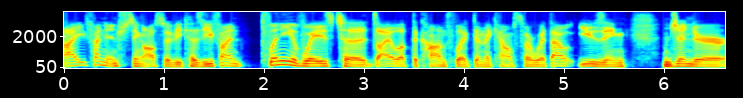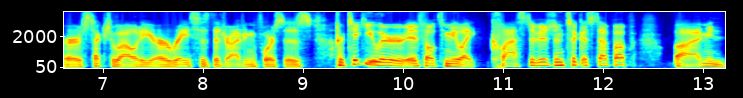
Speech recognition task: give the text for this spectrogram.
I find it interesting also because you find plenty of ways to dial up the conflict in the councillor without using gender or sexuality or race as the driving forces. Particular, it felt to me like class division took a step up. Uh, I mean,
